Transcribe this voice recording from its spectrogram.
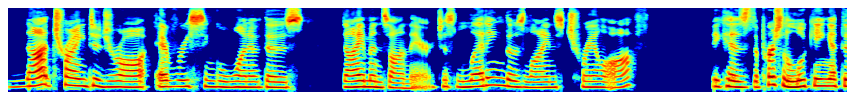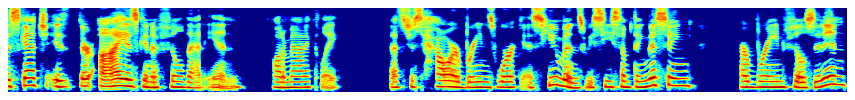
not trying to draw every single one of those diamonds on there, just letting those lines trail off because the person looking at the sketch is their eye is going to fill that in automatically. That's just how our brains work as humans. We see something missing, our brain fills it in,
